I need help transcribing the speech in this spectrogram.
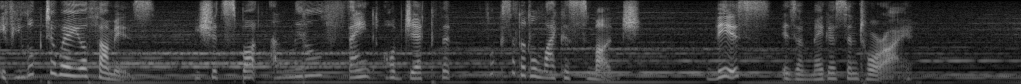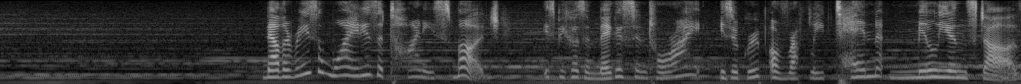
If you look to where your thumb is, you should spot a little faint object that looks a little like a smudge. This is Omega Centauri. Now, the reason why it is a tiny smudge is because Omega Centauri is a group of roughly 10 million stars,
